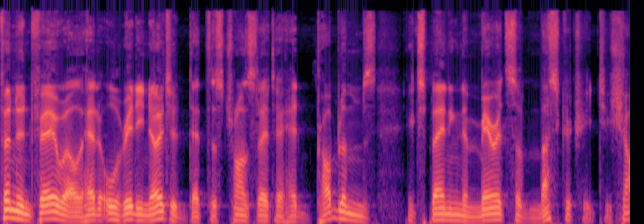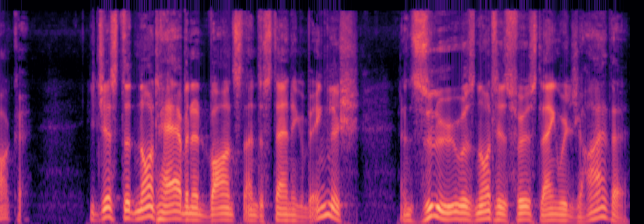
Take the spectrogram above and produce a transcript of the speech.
Fynn and Farewell had already noted that this translator had problems explaining the merits of musketry to Shaka. He just did not have an advanced understanding of English, and Zulu was not his first language either.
